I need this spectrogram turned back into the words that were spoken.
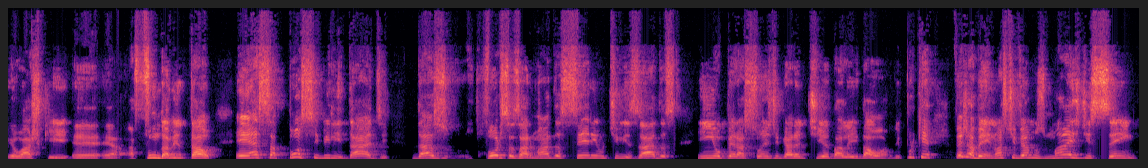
eu acho que é, é fundamental, é essa possibilidade das Forças Armadas serem utilizadas em operações de garantia da lei e da ordem. Porque, veja bem, nós tivemos mais de 100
